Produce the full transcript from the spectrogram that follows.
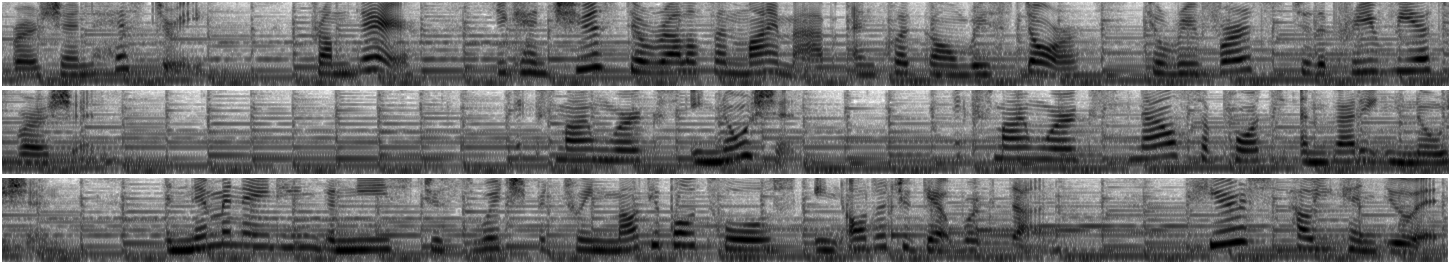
Version History. From there, you can choose the relevant mind map and click on Restore to revert to the previous version. XMindWorks in Notion XMindWorks now supports embedding in Notion, eliminating the need to switch between multiple tools in order to get work done. Here's how you can do it.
